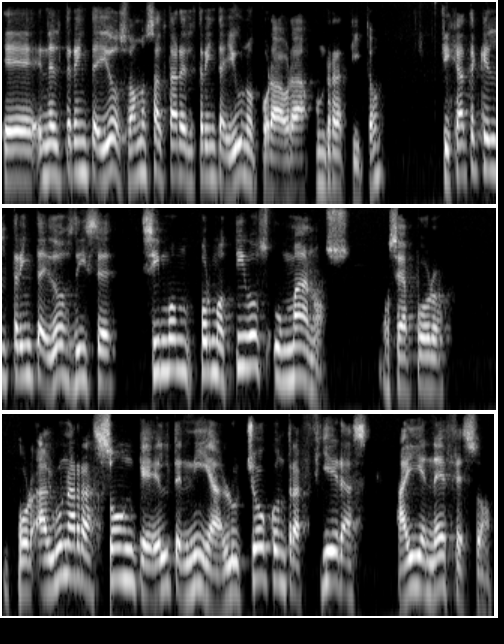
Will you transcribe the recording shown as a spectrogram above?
eh, en el 32, vamos a saltar el 31 por ahora un ratito. Fíjate que el 32 dice, Simón, por motivos humanos, o sea, por, por alguna razón que él tenía, luchó contra fieras ahí en Éfeso.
